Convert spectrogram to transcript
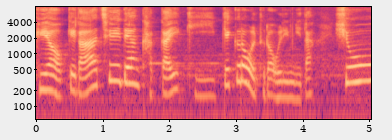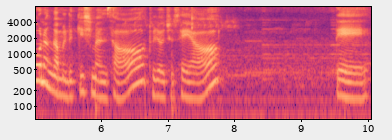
귀와 어깨가 최대한 가까이 깊게 끌어올 들어 올립니다. 시원한 감을 느끼시면서 돌려주세요. 네.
